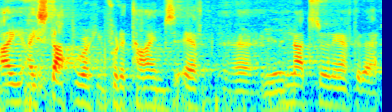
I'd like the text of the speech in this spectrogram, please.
I, I, stopped working for the Times after, uh, really? not soon after that.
